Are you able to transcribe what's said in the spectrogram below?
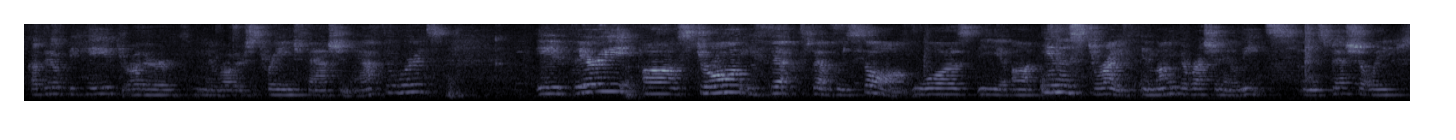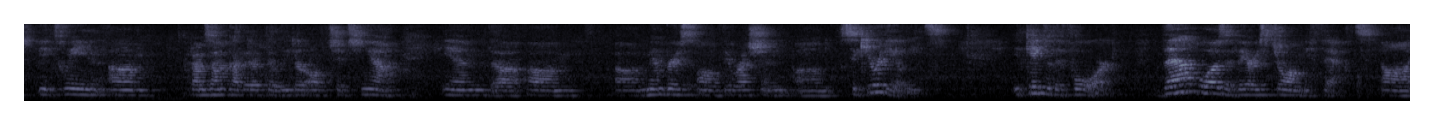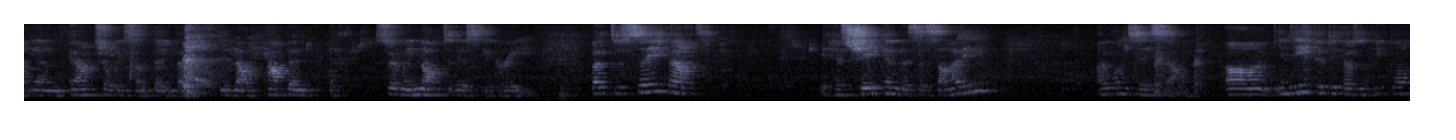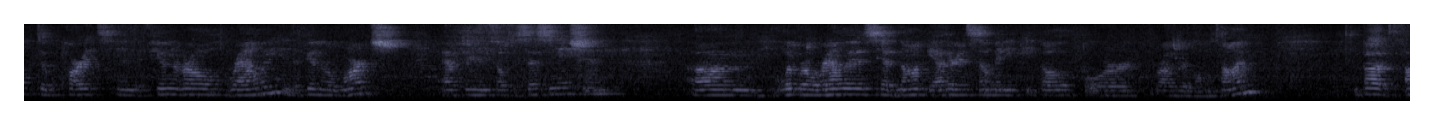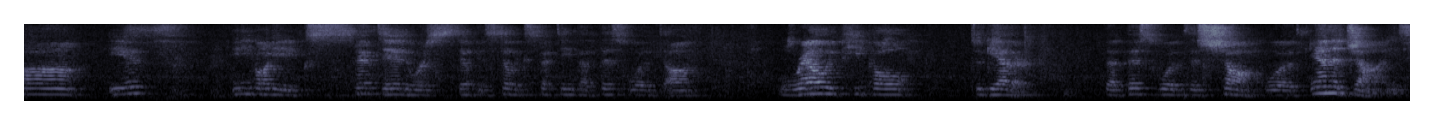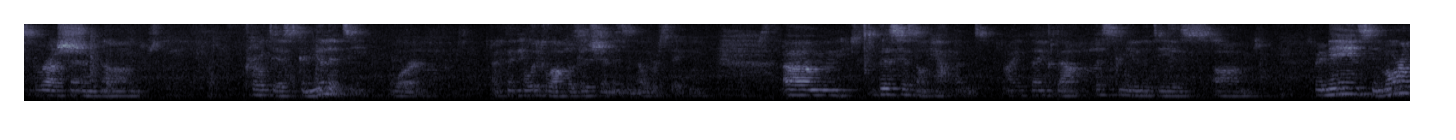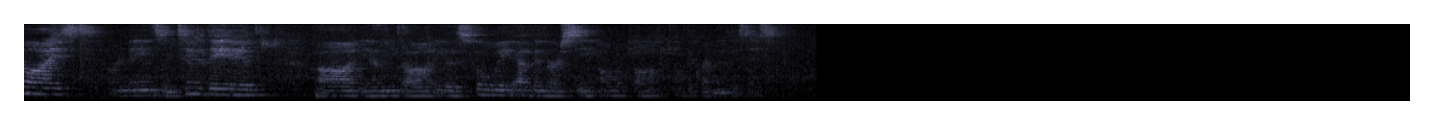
Kadyrov behaved rather in a rather strange fashion afterwards. A very uh, strong effect that we saw was the uh, inner strife among the Russian elites, and especially between um, Ramzan Kadyrov, the leader of Chechnya, and uh, um, uh, members of the Russian um, security elites. It came to the fore. That was a very strong effect, uh, and actually something that did not happen, certainly not to this degree. But to say that it has shaken the society, I wouldn't say so. Uh, indeed, 50,000 people took part in the funeral rally, in the funeral march after Nemtsov's assassination. Um, liberal rallies had not gathered so many people for rather a long time. But uh, if anybody expected or still is still expecting that this would uh, rally people together, that this would, this shock would energize Russian um, protest community, or I think political opposition is an overstatement. Um, this has not happened. I think that this community is, um, remains demoralized, remains intimidated, uh, and uh, is fully at the mercy of, uh, of the these days.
